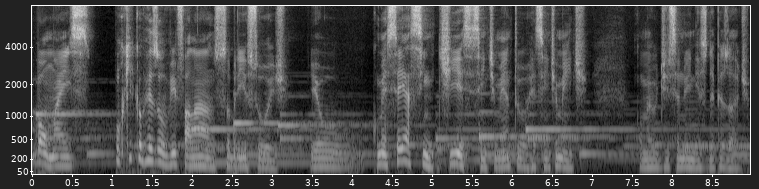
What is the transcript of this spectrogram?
Bom, mas por que, que eu resolvi falar sobre isso hoje? Eu comecei a sentir esse sentimento recentemente, como eu disse no início do episódio.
